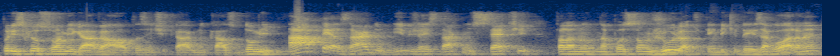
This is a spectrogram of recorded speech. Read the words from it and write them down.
Por isso que eu sou amigável a altas em Chicago, no caso do milho. Apesar do milho já estar com 7, falando na posição julho, que tem liquidez agora, né?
